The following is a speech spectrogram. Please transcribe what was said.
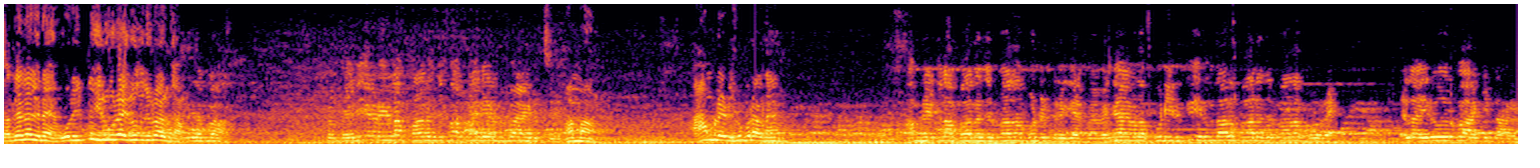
தந்தை தான் சொன்னேன் ஒரு இட்லி இருபது ரூபா இருபத்தஞ்சு ரூபா இருக்கும் இப்போ பெரிய கடையெல்லாம் பதினஞ்சு ரூபாய் பதினேழு ரூபாய் ஆயிடுச்சு. ஆமாம் ஆம்லேட் சூப்பராகண்ணே ஆம்லேட்லாம் பதினஞ்சு ரூபா தான் போட்டுட்டு இருக்கேன் இப்போ வெங்காயம் விலை கூடி இருக்கு? இருந்தாலும் பதினஞ்சு ரூபா தான் போடுறேன். எல்லாம் இருபது ரூபா ஆக்கிட்டாங்க.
